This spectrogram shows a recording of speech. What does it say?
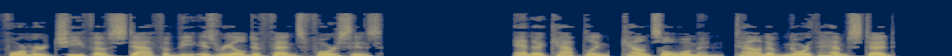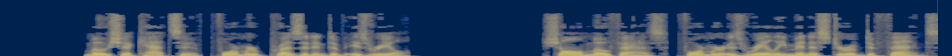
former chief of staff of the Israel Defense Forces. Anna Kaplan, councilwoman, town of North Hempstead. Moshe Katsav, former president of Israel Shaul Mofaz, former Israeli Minister of Defense,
